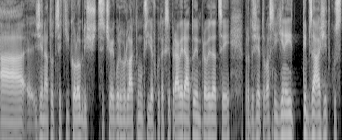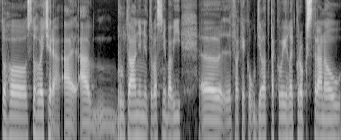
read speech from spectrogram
a že na to třetí kolo, když se člověk odhodlá k tomu přídavku, tak si právě dá tu improvizaci, protože je to vlastně jiný typ zážitku z toho, z toho večera a, a brutálně mě to vlastně baví uh, fakt jako udělat takovýhle krok stranou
